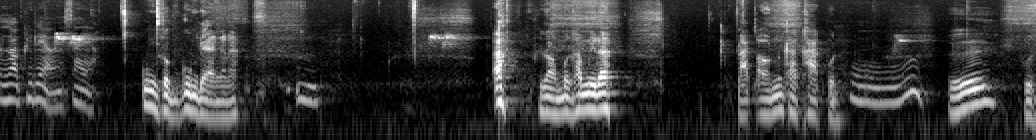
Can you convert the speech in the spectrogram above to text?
็รอบที่แล้วใส่อะ กุ้งสมกุ้งแดงกันนะอะพี่น้องเบิ่งคำนี้เด้อตักเอามันขาดขาดๆปุ่นโอ้โหเออปุ่น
